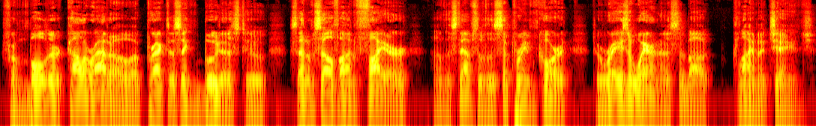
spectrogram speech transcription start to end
from Boulder, Colorado, a practicing Buddhist who set himself on fire on the steps of the Supreme Court to raise awareness about climate change.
